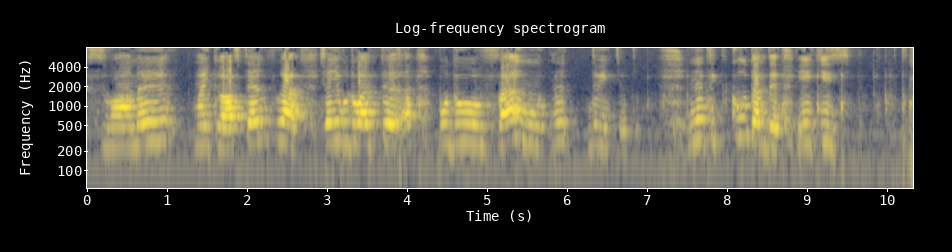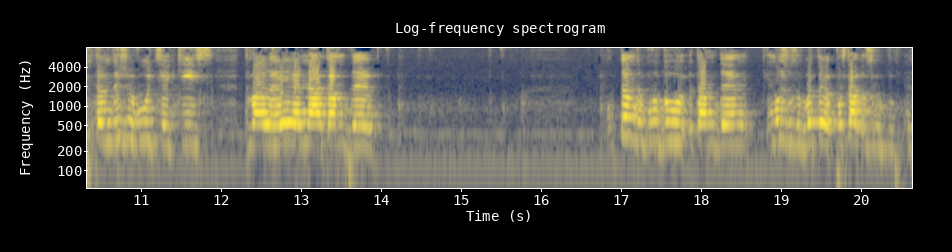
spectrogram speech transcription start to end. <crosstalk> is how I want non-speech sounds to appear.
З вами Майкрафтер Фрат. Сьогодні будувати е, буду ферму. Не, дивіться тут. Не таку там, де якісь. Там, де живуть якісь тварини, там, де. Там, де буду. Там, де можна зробити постав, зроб- е,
